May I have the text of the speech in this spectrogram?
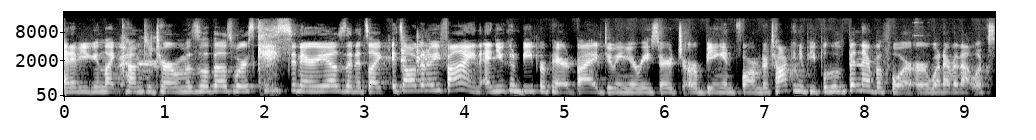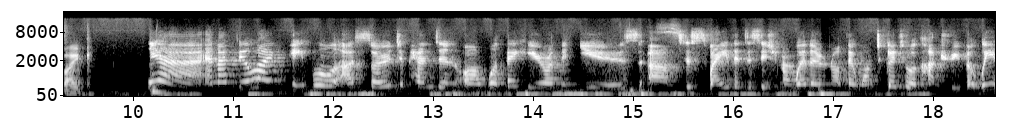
And if you can like come to terms with those worst case scenarios, then it's like it's all gonna be fine. And you can be prepared by doing your research or being informed or talking to people who've been there before or whatever that looks like. Yeah, and I feel like people are so dependent on what they hear on the news um, to sway the decision on whether or not they want to go to a country. But we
